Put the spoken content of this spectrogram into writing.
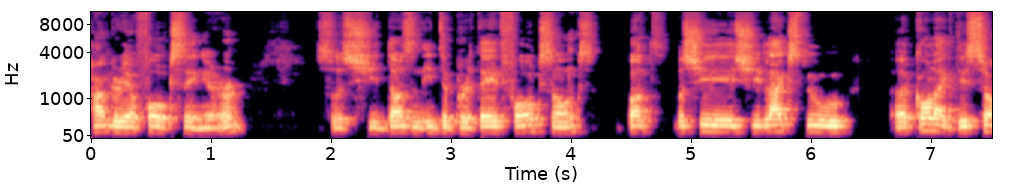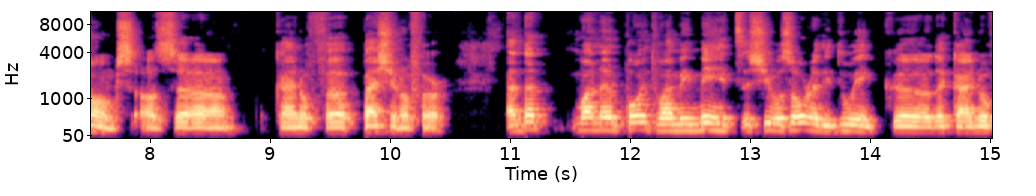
Hungarian folk singer, so she doesn't interpret folk songs. But but she she likes to uh, collect these songs as a kind of passion of her, and that one point when we meet, she was already doing uh, the kind of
